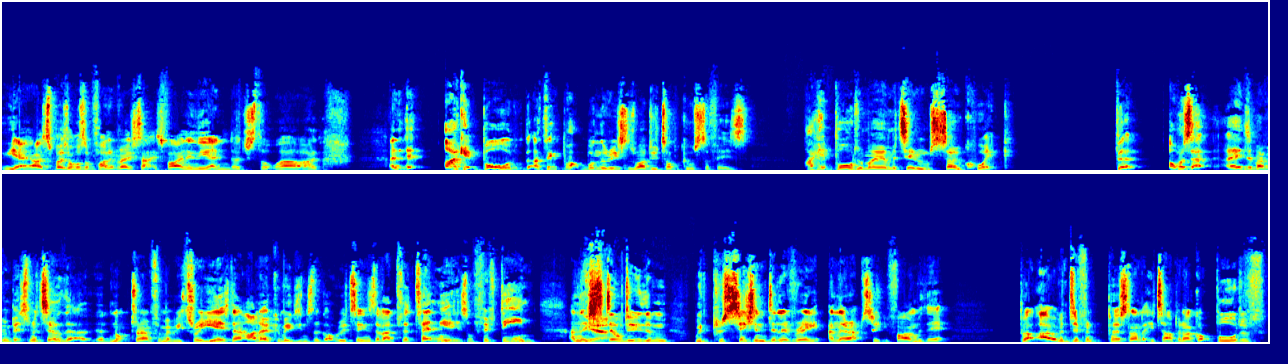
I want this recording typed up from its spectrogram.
yeah, I suppose I wasn't finding it very satisfying in the end. I just thought, well, I, and it, I get bored. I think one of the reasons why I do topical stuff is I get bored with my own material so quick that I was at, I ended up having bits of material that had knocked around for maybe three years. Now I know comedians that got routines they've had for ten years or fifteen, and they Yeah. still do them with precision delivery, and they're absolutely fine with it. But I'm a different personality type, and I got bored of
